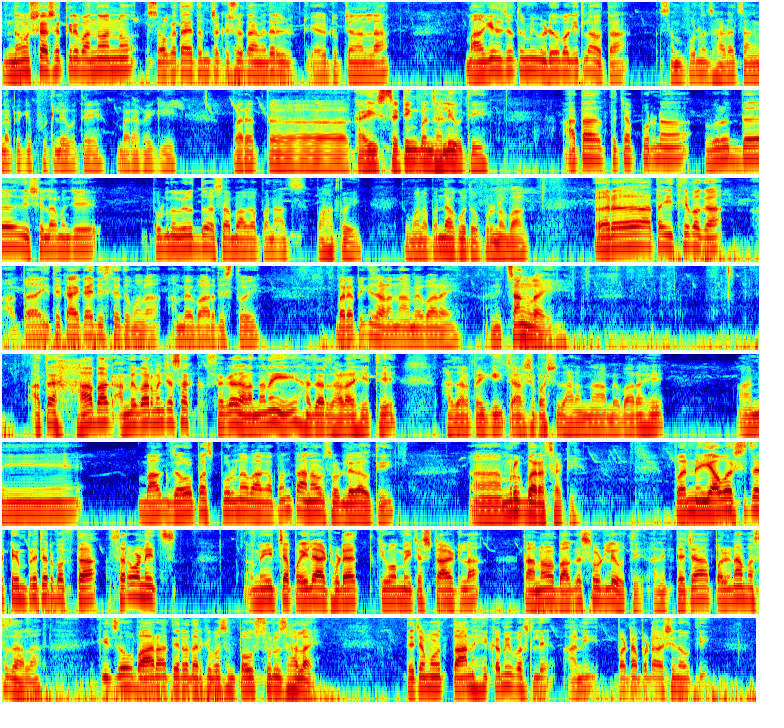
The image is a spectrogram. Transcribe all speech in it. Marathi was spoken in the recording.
नमस्कार शेतकरी बांधवांनो स्वागत आहे तुमचं किशोर दामेदार या यूट्यूब चॅनलला मागील जो तुम्ही व्हिडिओ बघितला होता संपूर्ण झाडं चांगल्यापैकी फुटले होते बऱ्यापैकी. परत काही सेटिंग पण झाली होती. आता त्याच्या पूर्ण विरुद्ध दिशेला म्हणजे पूर्ण विरुद्ध असा बाग आपण आज पाहतोय. तुम्हाला पण दाखवतो पूर्ण बाग तर आता इथे बघा आता इथे काय काय दिसतंय तुम्हाला? आंबेबार दिसतोय. बऱ्यापैकी झाडांना आंबेबार आहे आणि चांगला आहे. आता हा बाग आंबेबार म्हणजे असा सगळ्या झाडांना नाही हजार झाडं आहेत हे. हजारपैकी चारशे पाचशे झाडांना आंबेबार आहे. आणि बाग जवळपास पूर्ण बाग आपण तानावर सोडलेला होती मृगबारासाठी. पण यावर्षीचं टेम्परेचर बघता सर्वांनीच मेच्या पहिल्या आठवड्यात किंवा मेच्या स्टार्टला तानावर बागच सोडले होते. आणि त्याचा परिणाम असा झाला की जो बारा तेरा तारखेपासून पाऊस सुरू झाला आहे त्याच्यामुळं ताण हे कमी बसले आणि पटापटा अशी नव्हती.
